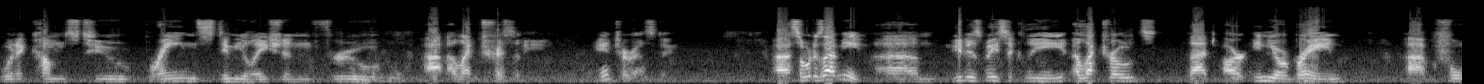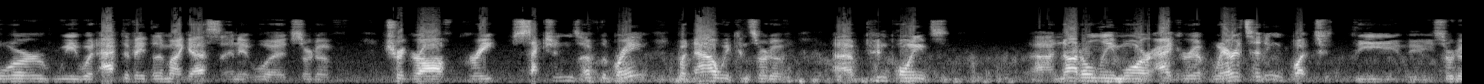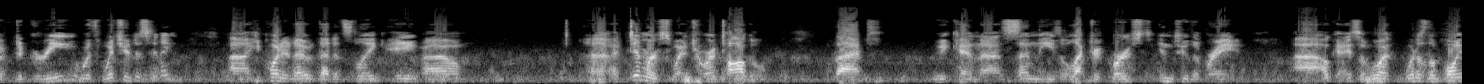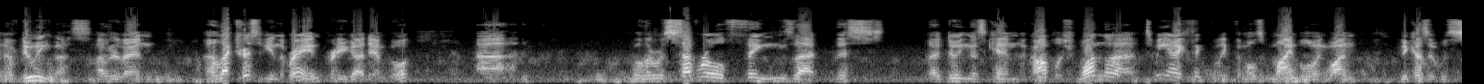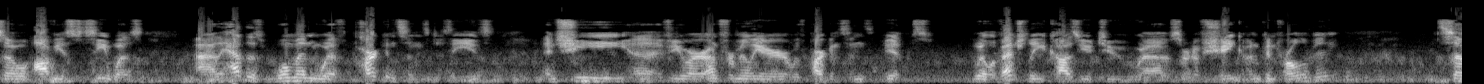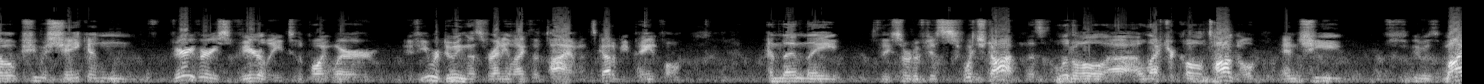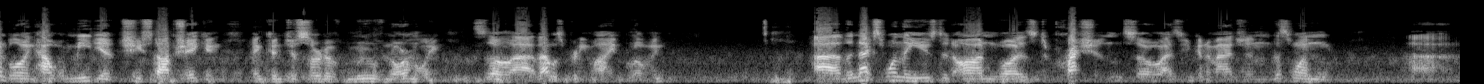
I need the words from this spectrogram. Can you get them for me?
when it comes to brain stimulation through uh, electricity. Interesting. Uh, so what does that mean? Um, it is basically electrodes that are in your brain uh, before we would activate them, I guess, and it would sort of trigger off great sections of the brain. But now we can sort of uh, pinpoint uh, not only more accurate where it's hitting, but the, the sort of degree with which it is hitting. Uh, he pointed out that it's like a, um, a dimmer switch or a toggle that we can uh, send these electric bursts into the brain. Uh, okay, so what what is the point of doing this other than electricity in the brain? Pretty goddamn cool. Uh, well, there were several things that this that doing this can accomplish. One, the, to me, I think like the most mind blowing one, because it was so obvious to see, was uh, they had this woman with Parkinson's disease, and she, uh, if you are unfamiliar with Parkinson's, it will eventually cause you to uh, sort of shake uncontrollably. So she was shaken very, very severely to the point where if you were doing this for any length of time, it's got to be painful. And then they they sort of just switched on this little uh, electrical toggle, and she it was mind blowing how immediate she stopped shaking and could just sort of move normally. So uh, that was pretty mind blowing. Uh, the next one they used it on was depression. So as you can imagine, this one uh,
